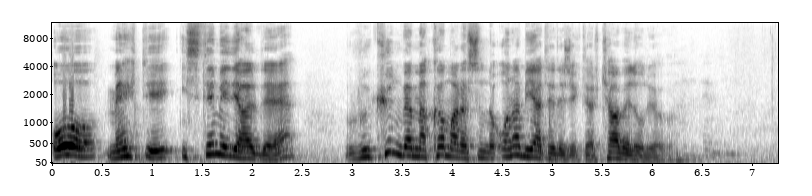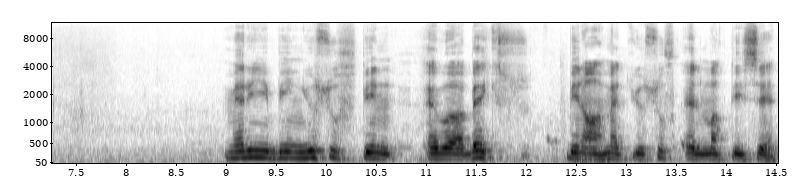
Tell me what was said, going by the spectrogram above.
o Mehdi istemediği halde rükün ve makam arasında ona biat edecekler. Kabe'de oluyor bu. Meri bin Yusuf bin Ebu Bekr bin Ahmet Yusuf el-Makdisi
